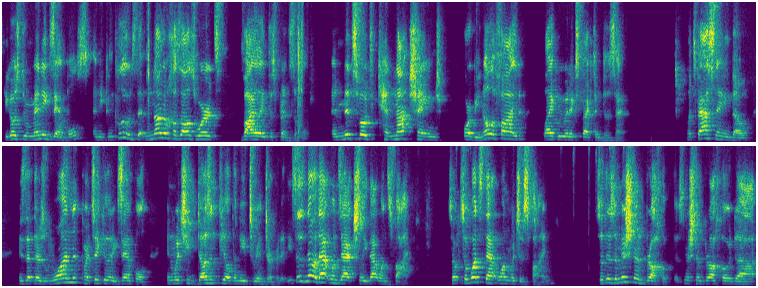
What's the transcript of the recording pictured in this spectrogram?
He goes through many examples and he concludes that none of Chazal's words violate this principle. And mitzvot cannot change or be nullified like we would expect him to say. What's fascinating though is that there's one particular example in which he doesn't feel the need to reinterpret it. He says, no, that one's actually, that one's fine. So, so what's that one which is fine? So there's a Mishnah in Brachot. There's Mishnah in Brachot, uh,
